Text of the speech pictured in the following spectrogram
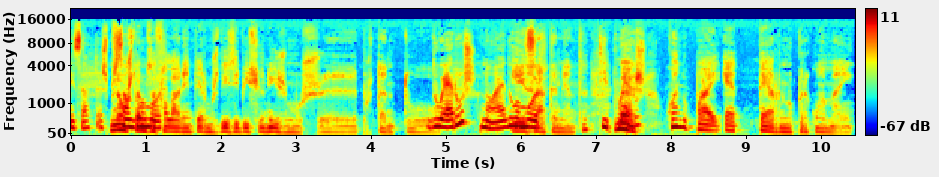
Exato, a expressão Não estamos do amor. a falar em termos de exibicionismos, eh, portanto... Do eros, não é? Do amor. Exatamente. Tipo Mas eros. quando o pai é terno para com a mãe,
